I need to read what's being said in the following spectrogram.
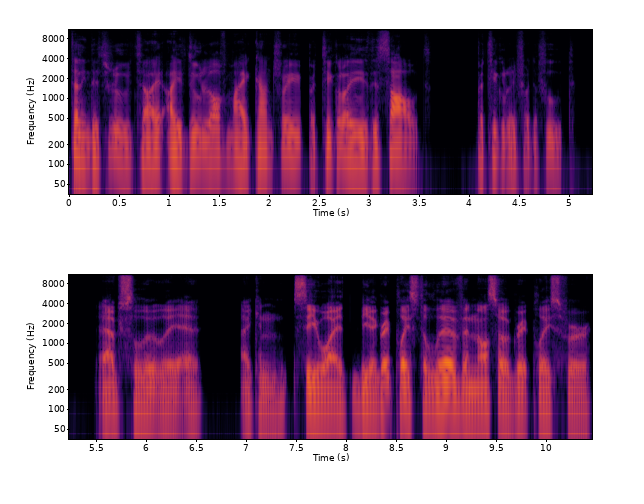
Telling the truth, I, I do love my country, particularly the South, particularly for the food. Absolutely. I can see why it'd be a great place to live and also a great place for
